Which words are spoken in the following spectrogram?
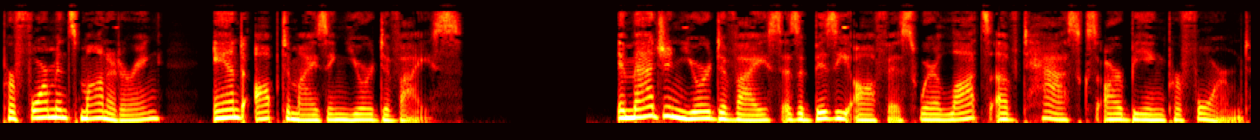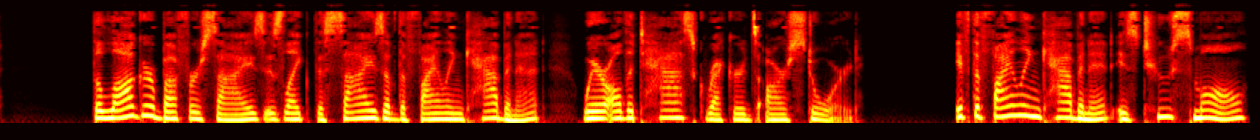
performance monitoring, and optimizing your device. Imagine your device as a busy office where lots of tasks are being performed. The logger buffer size is like the size of the filing cabinet where all the task records are stored. If the filing cabinet is too small,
